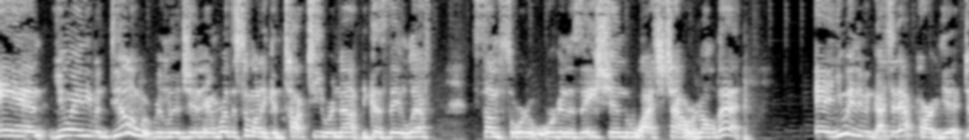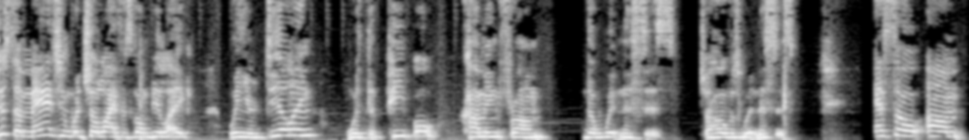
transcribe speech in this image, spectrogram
and you ain't even dealing with religion and whether somebody can talk to you or not because they left some sort of organization, the Watchtower and all that, and you ain't even got to that part yet, just imagine what your life is going to be like when you're dealing with the people coming from the witnesses, Jehovah's Witnesses. And so um,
